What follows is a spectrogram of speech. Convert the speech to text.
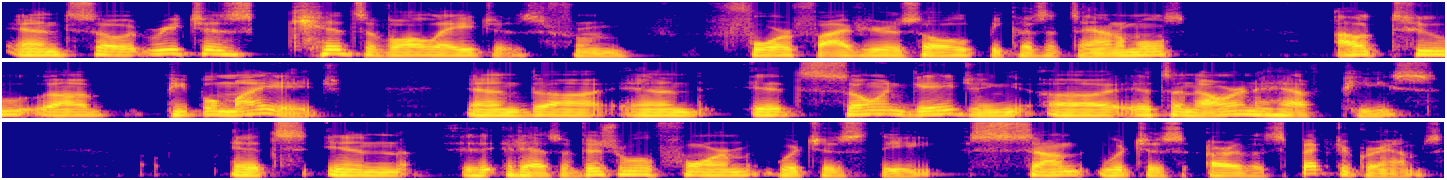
And so it reaches kids of all ages, from four or five years old, because it's animals, out to uh, people my age. And, uh, and it's so engaging. Uh, it's an hour and a half piece. It's in, it has a visual form, which is the sound, which is, are the spectrograms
